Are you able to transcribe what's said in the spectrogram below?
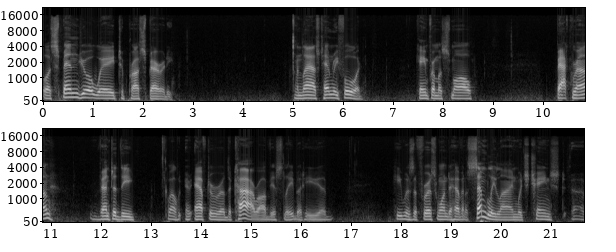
or spend your way to prosperity. And last, Henry Ford came from a small background, invented the, well, after uh, the car, obviously, but he, uh, he was the first one to have an assembly line which changed uh,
